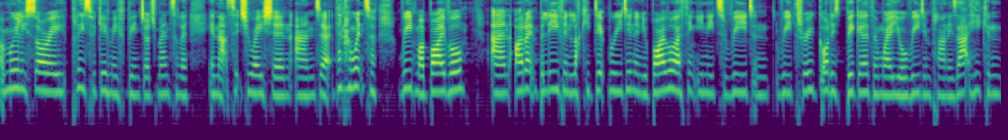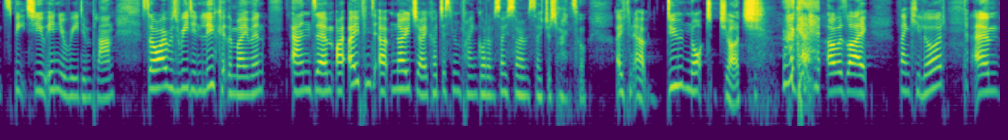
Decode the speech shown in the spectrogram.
I'm really sorry. Please forgive me for being judgmental in that situation. And uh, then I went to read my Bible. And I don't believe in lucky dip reading in your Bible. I think you need to read and read through. God is bigger than where your reading plan is at. He can speak to you in your reading plan. So I was reading Luke at the moment and um, I opened it up, no joke. I just just been praying, God, I'm so sorry, I'm so judgmental. Open it up. Do not judge. okay. I was like, Thank you, Lord. Um,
